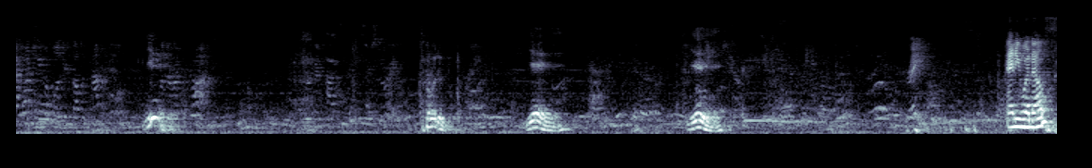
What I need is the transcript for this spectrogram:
I want you to hold yourself accountable Yeah. for the response. We're gonna have to the Easter story. Totally. Yeah. Yeah. Great. Anyone else?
